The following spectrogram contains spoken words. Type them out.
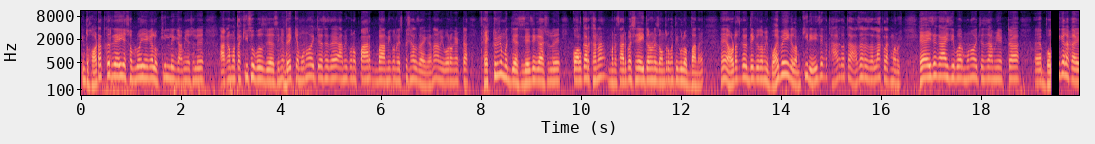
কিন্তু হঠাৎ করে এই সব লইয়া গেল কিনলে আমি আসলে আগামাতা কিছু বুঝতে আসি না। দেখে মনে হইতেছে যে আমি কোনো পার্ক বা আমি কোনো স্পেশাল জায়গা না, আমি বরং একটা ফ্যাক্টরির মধ্যে আছি যে জায়গায় আসলে কলকারখানা মানে চারপাশে এই ধরনের যন্ত্রপাতিগুলো বানায়। হ্যাঁ হঠাৎ করে দেখে তো আমি ভয় পেয়ে গেলাম। কি রে, এই জায়গা থার কথা, হাজার হাজার লাখ লাখ মানুষ। হ্যাঁ এই জায়গায় আইসি পর মনে হইতেছে আমি একটা এলাকায়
